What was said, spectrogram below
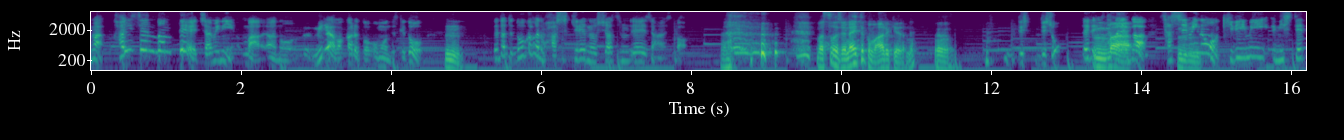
まあ、海鮮丼って、ちなみに、まあ、あの、見りゃわかると思うんですけど、うん。でだってどう考えても端切れのし集めじゃないですか。まあそうじゃないとこもあるけどね。うん。ででしょ？で例えば、刺身の切り身にしてっ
